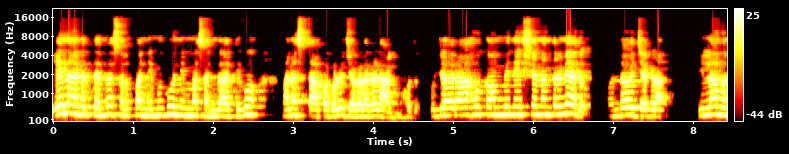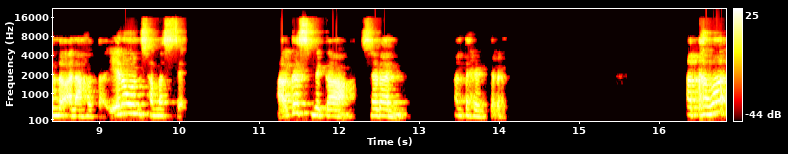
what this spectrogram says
ಏನಾಗತ್ತೆ ಅಂದ್ರೆ ಸ್ವಲ್ಪ ನಿಮಗೂ ನಿಮ್ಮ ಸಂಗಾತಿಗೂ ಮನಸ್ತಾಪಗಳು, ಜಗಳಗಳಾಗಬಹುದು. ಕುಜ ರಾಹು ಕಾಂಬಿನೇಷನ್ ಅಂದ್ರೇನೆ ಅದು, ಒಂದೋ ಜಗಳ, ಇಲ್ಲ ಒಂದು ಅನಾಹುತ, ಏನೋ ಒಂದು ಸಮಸ್ಯೆ. ಆಕಸ್ಮಿಕ, ಸಡನ್ ಅಂತ ಹೇಳ್ತಾರೆ. ಅಥವಾ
